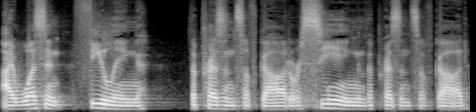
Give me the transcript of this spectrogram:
I wasn't feeling the presence of God or seeing the presence of God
